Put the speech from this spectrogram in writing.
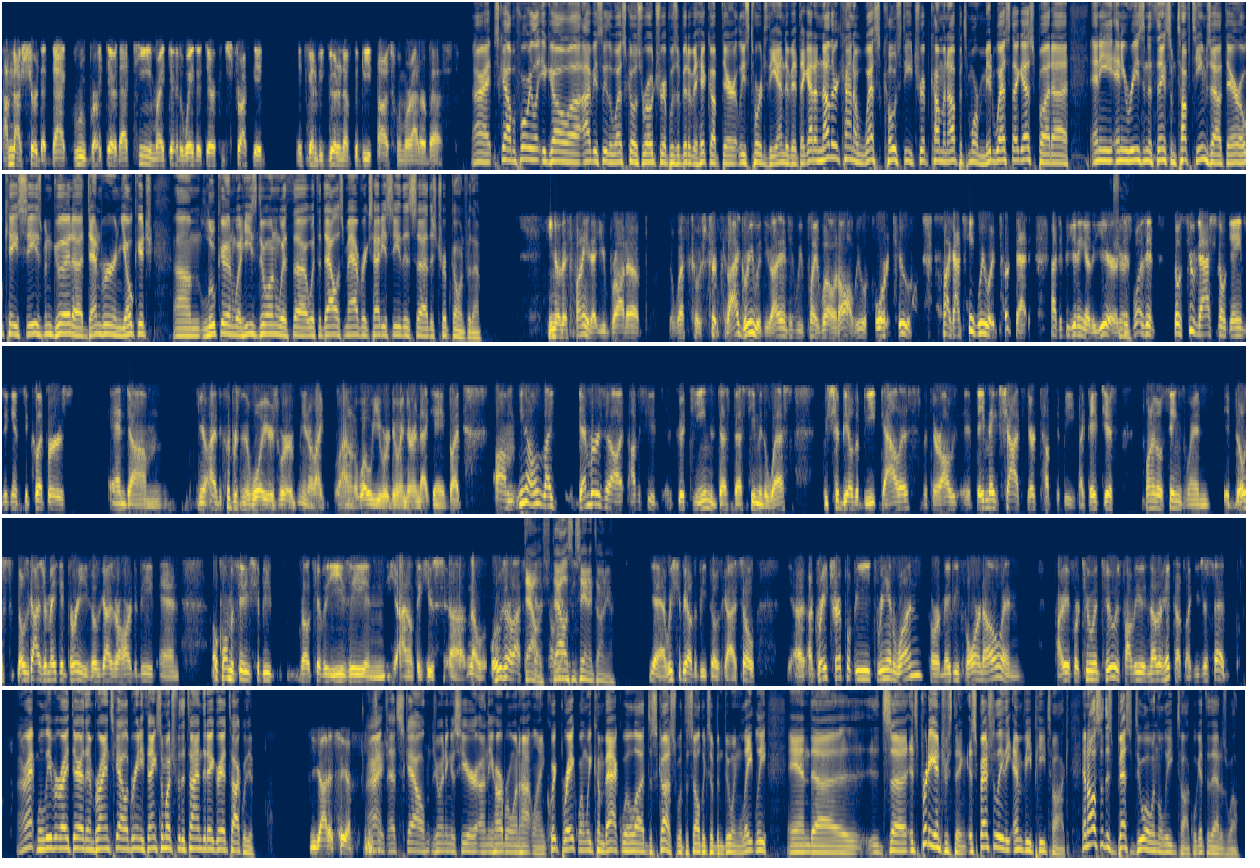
I'm not sure that that group right there, that team right there, the way that they're constructed, it's going to be good enough to beat us when we're at our best. All right, Scal, before we let you go, uh, obviously the West Coast road trip was a bit of a hiccup there, at least towards the end of it. They got another kind of West Coasty trip coming up. It's more Midwest, I guess, but uh, any any reason to think some tough teams out there? OKC's been good. Uh, Denver and Jokic, um, Luka and what he's doing with uh, with the Dallas Mavericks. How do you see this uh, this trip going for them? You know, that's funny that you brought up the West Coast trip because I agree with you. I didn't think we played well at all. We were four two. Like I think we would have took that at the beginning of the year. Sure. It just wasn't those two national games against the Clippers and um you know the Clippers and the Warriors were you know like well, I don't know what you were doing during that game, but um you know like Denver's uh, obviously a good team, the best best team in the West. We should be able to beat Dallas, but they're always if they make shots, they're tough to beat. Like they just it's one of those things when if those those guys are making threes, those guys are hard to beat, and Oklahoma City should be relatively easy. And I don't think he's uh, no. Who's our last? Dallas. Dallas and San Antonio. Yeah, we should be able to beat those guys. So uh, a great trip will be three and one, or maybe four and zero, and probably if we're two and two is probably another hiccup, like you just said. All right, we'll leave it right there then. Brian Scalabrine, thanks so much for the time today. Great to talk with you. You got it. See ya. All right, that's Scal joining us here on the Harbor One Hotline. Quick break. When we come back, we'll uh, discuss what the Celtics have been doing lately, and uh, it's uh, it's pretty interesting, especially the MVP talk, and also this best duo in the league talk. We'll get to that as well.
